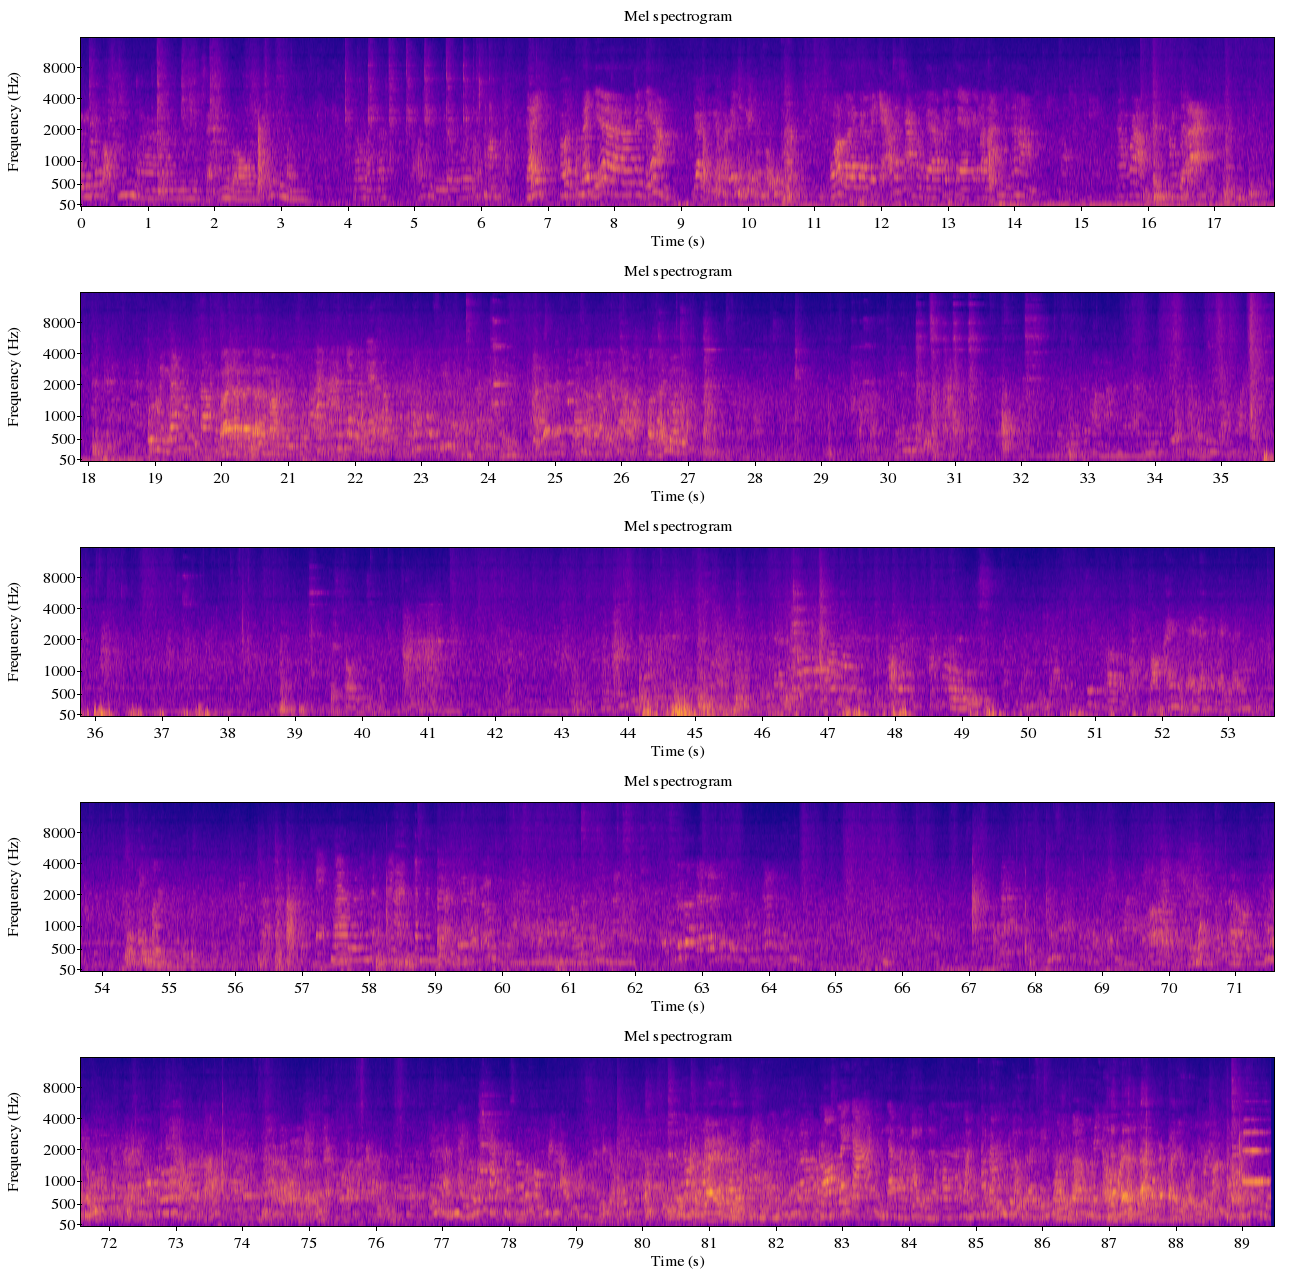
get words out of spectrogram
Ê, cái bọc với mà sạn đồ bể của mình đâu là ta hỏi gì đâu không Đây, thôi lấy dĩa lấy dĩa không? ra dĩa mà lấy dĩa trong tủ nè Ủa rồi, rồi cái chảo nó xong rồi kìa, cái thè cái bà làm gì nữa không? Không. Có không? Không rửa à? tụi mày ra nó không sao đây còn nãy mày để lại mày để lại. Lấy mật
